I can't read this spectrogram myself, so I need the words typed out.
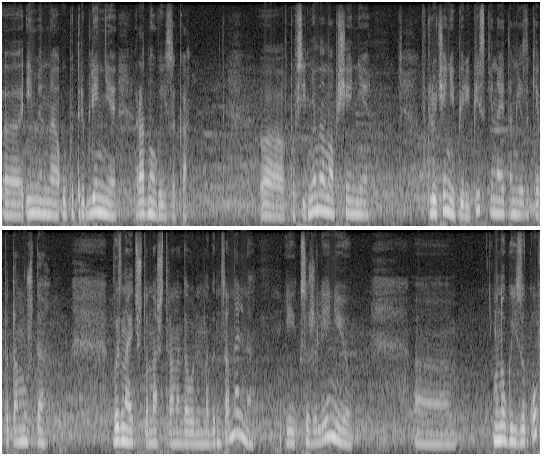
э, именно употребления родного языка э, в повседневном общении, включение переписки на этом языке, потому что вы знаете, что наша страна довольно многонациональна, и, к сожалению, э, много языков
